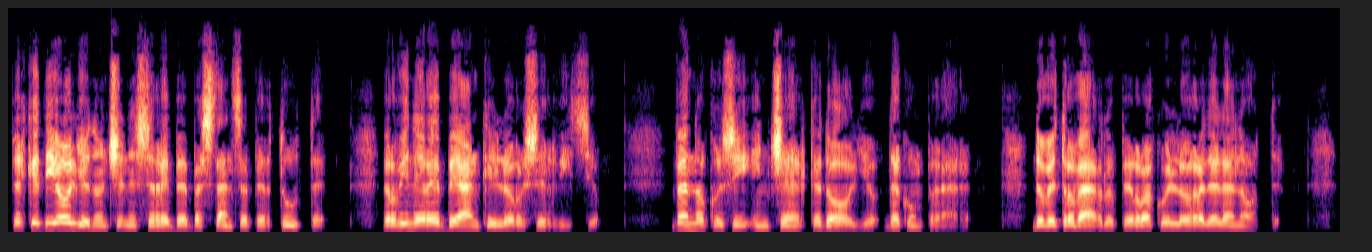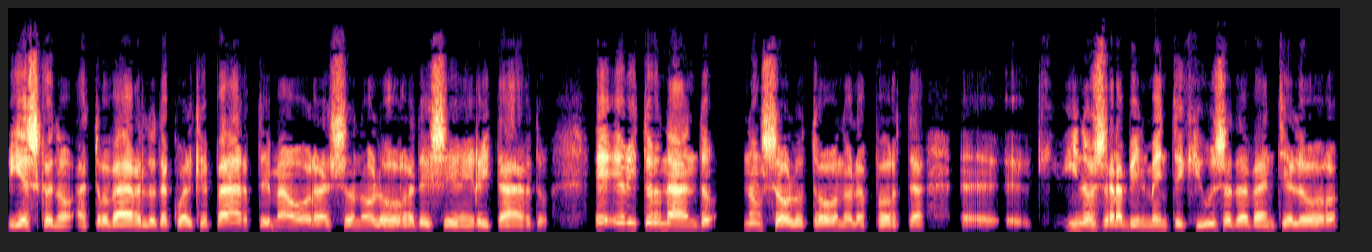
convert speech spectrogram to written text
perché di olio non ce ne sarebbe abbastanza per tutte. Rovinerebbe anche il loro servizio. Vanno così in cerca d'olio da comprare. Dove trovarlo però a quell'ora della notte? riescono a trovarlo da qualche parte, ma ora sono l'ora d'essere in ritardo e ritornando non solo trovano la porta eh, eh, inosrabilmente chiusa davanti a loro,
